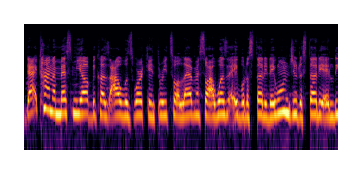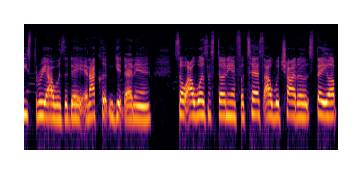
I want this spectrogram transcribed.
that kind of messed me up because I was working three to 11, so I wasn't able to study. They wanted you to study at least three hours a day, and I couldn't get that in. So I wasn't studying for tests. I would try to stay up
